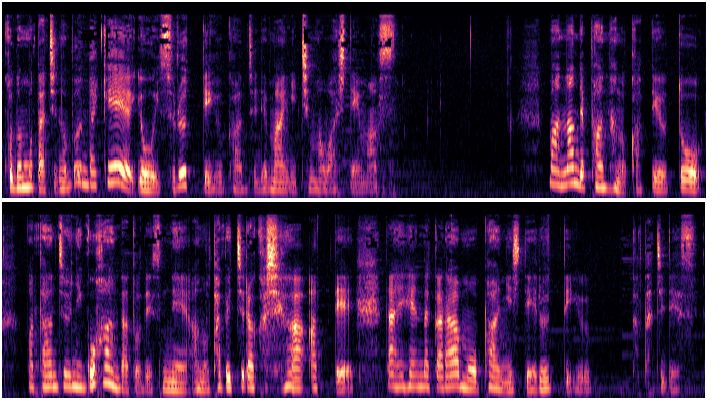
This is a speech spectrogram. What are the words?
う子供たちの分だけ用意するっていう感じで毎日回しています。まあ、なんでパンなのかっていうと、まあ、単純にご飯だとですねあの食べ散らかしがあって大変だからもうパンにしているっていう形です。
